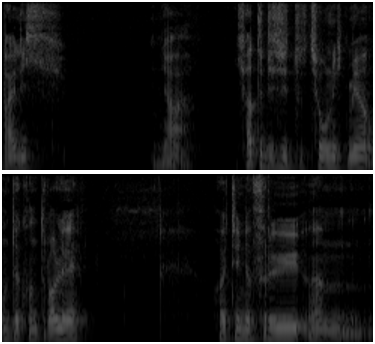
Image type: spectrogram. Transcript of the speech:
weil ich, ja, ich hatte die Situation nicht mehr unter Kontrolle. Heute in der Früh ähm,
